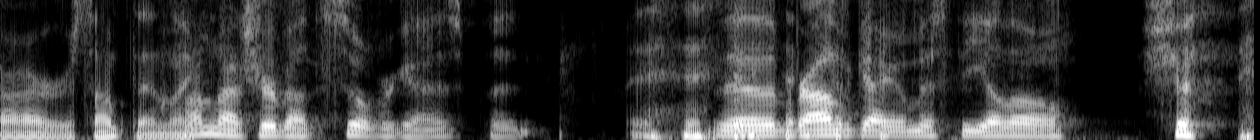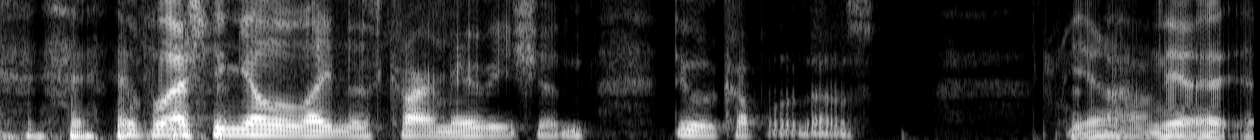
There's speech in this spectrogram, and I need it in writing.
AR or something like. I'm not sure about the silver guys, but the bronze guy who missed the yellow should the flashing yellow light in his car maybe should do a couple of those. Yeah, Um, yeah. uh,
